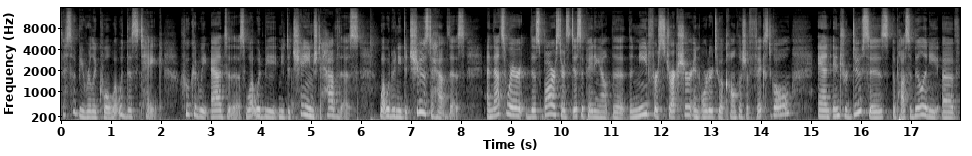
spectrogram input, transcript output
this would be really cool. What would this take? Who could we add to this? What would be need to change to have this what would we need to choose to have this? And that's where this bar starts dissipating out the, the need for structure in order to accomplish a fixed goal and introduces the possibility of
